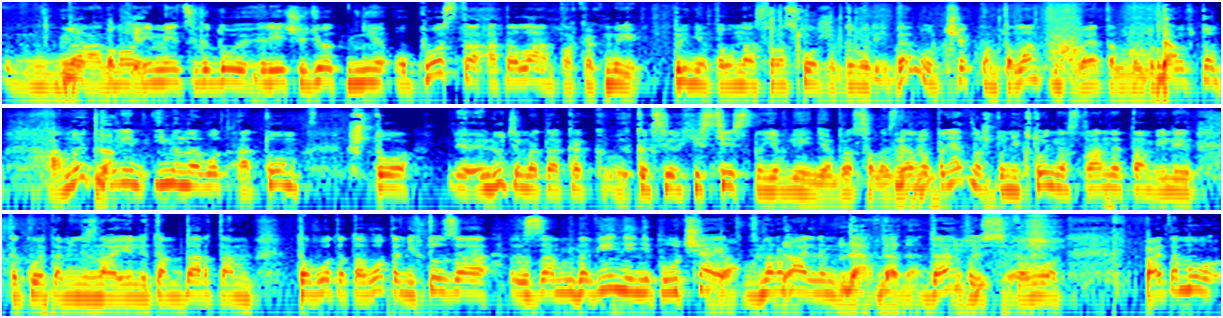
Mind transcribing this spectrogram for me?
Да, Нет, но окей. имеется в виду, речь идет не о просто о талантах, как мы принято у нас в расхожих говорить, да, ну, человек там талантлив в этом, другой да. в том, а мы говорим да. именно вот о том, что людям это как, как сверхъестественное явление бросалось. Да, но понятно, что никто иностранный там или какой там, я не знаю, или там дар там того-то, того-то, никто за, за мгновение не получает да, в нормальном... Да, да, да. да, да. Uh-huh. то есть вот. Поэтому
